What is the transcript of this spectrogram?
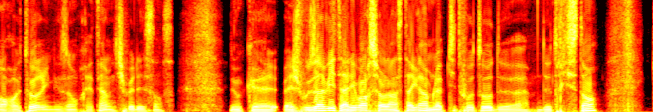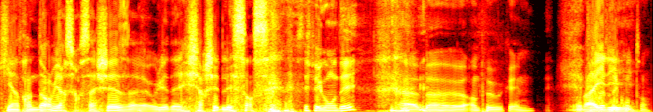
en retour, ils nous ont prêté un petit peu d'essence. Donc euh, bah, je vous invite à aller voir sur l'Instagram la petite photo de, de Tristan qui est en train de dormir sur sa chaise euh, au lieu d'aller chercher de l'essence. C'est fait gronder? Ah, bah, euh, un peu oui, quand même. On Bah, il est- content.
